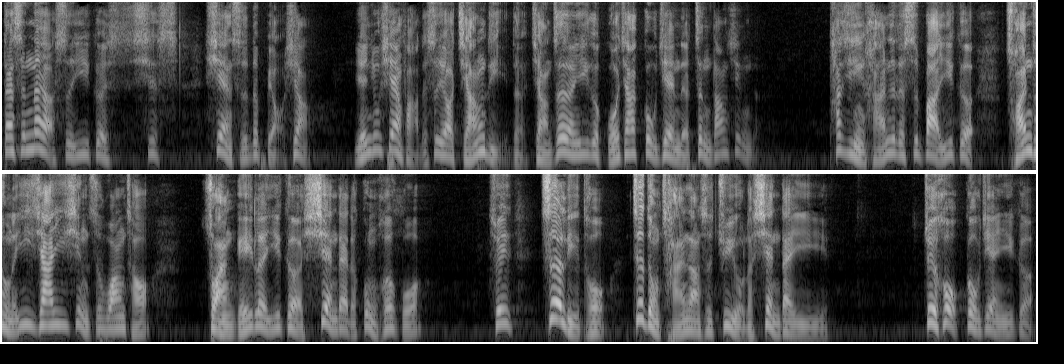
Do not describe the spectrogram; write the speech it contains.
但是那是一个现现实的表象。研究宪法的是要讲理的，讲这样一个国家构建的正当性的。它隐含着的是把一个传统的一家一姓之王朝转给了一个现代的共和国，所以这里头这种禅让是具有了现代意义，最后构建一个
